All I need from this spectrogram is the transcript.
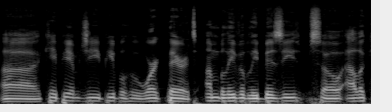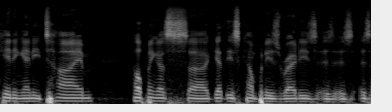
Uh, KPMG people who work there, it's unbelievably busy, so allocating any time, helping us uh, get these companies ready is, is, is,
